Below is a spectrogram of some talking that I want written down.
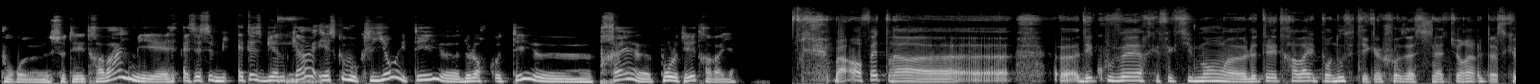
pour euh, ce télétravail, mais était-ce bien le cas? Et est-ce que vos clients étaient de leur côté prêts pour le télétravail? Bah, en fait, on a découvert qu'effectivement le télétravail pour nous c'était quelque chose d'assez naturel parce que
